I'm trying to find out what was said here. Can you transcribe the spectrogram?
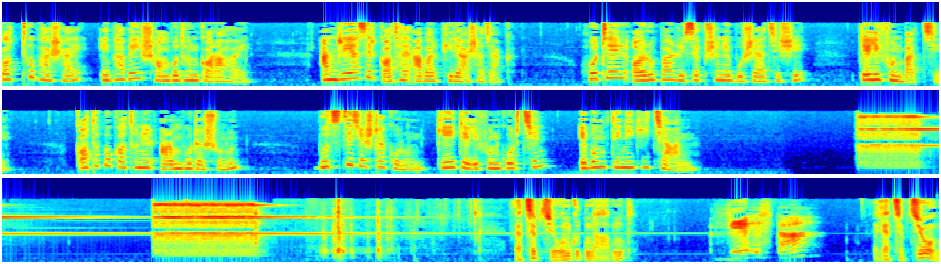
কথ্য ভাষায় এভাবেই সম্বোধন করা হয় আন্দ্রেয়াসের কথায় আবার ফিরে আসা যাক হোটেল অরোপার রিসেপশনে বসে আছে সে টেলিফোন বাজছে কথোপকথনের আরম্ভটা শুনুন বুঝতে চেষ্টা করুন কে টেলিফোন করছেন এবং তিনি কি চান Rezeption, guten Abend. Wer ist da? Rezeption,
